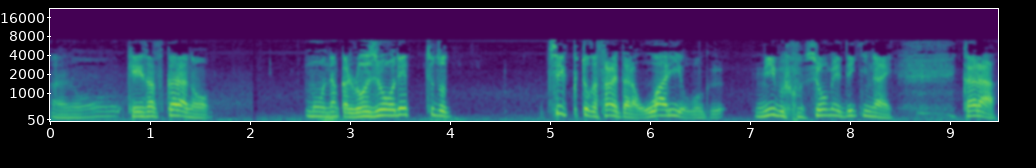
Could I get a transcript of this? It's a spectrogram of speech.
あの、警察からの、もうなんか路上でちょっと、チェックとかされたら終わりよ、僕。身分を証明できないから、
